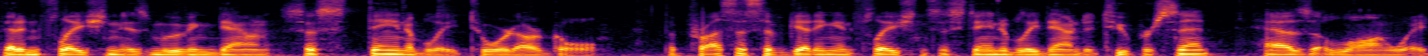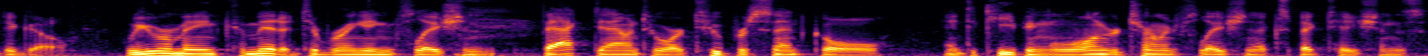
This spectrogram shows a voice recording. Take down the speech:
that inflation is moving down sustainably toward our goal. The process of getting inflation sustainably down to 2% has a long way to go. We remain committed to bringing inflation back down to our 2% goal and to keeping longer term inflation expectations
